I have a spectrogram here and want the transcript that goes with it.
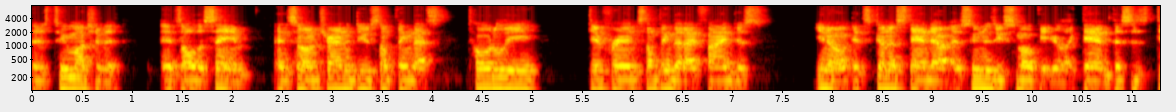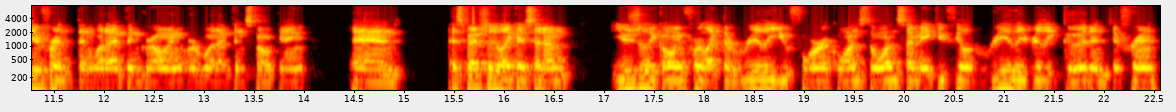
There's too much of it. It's all the same. And so I'm trying to do something that's totally different, something that I find just, you know, it's going to stand out. As soon as you smoke it, you're like, damn, this is different than what I've been growing or what I've been smoking. And especially, like I said, I'm usually going for like the really euphoric ones, the ones that make you feel really, really good and different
